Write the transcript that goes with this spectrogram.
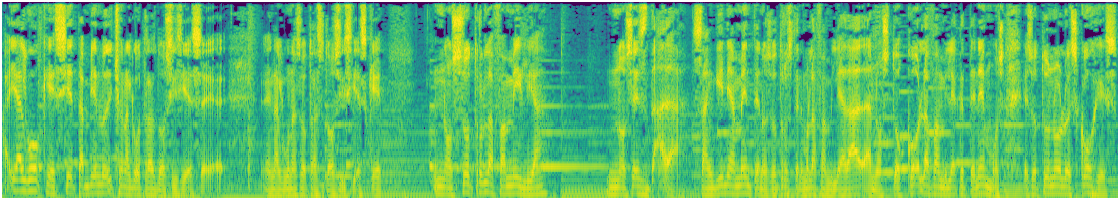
Hay algo que sí, también lo he dicho en algunas otras dosis y es eh, en algunas otras dosis y es que nosotros la familia nos es dada sanguíneamente, nosotros tenemos la familia dada, nos tocó la familia que tenemos, eso tú no lo escoges.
